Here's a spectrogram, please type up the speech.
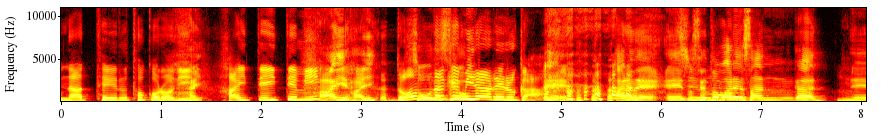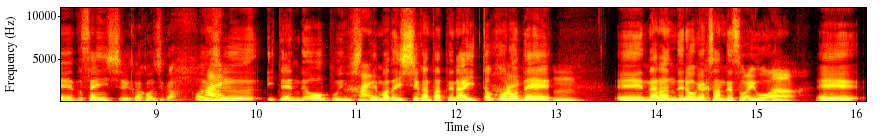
になっているところにはい。入っていってみ、はいはい。どんだけ見れられるか。ええ、あれね、えっ、と瀬戸バレさんが、えっ、と先週か今週か。今週移転でオープンして、はい。まだ一週間経ってないところで、ん。えー並んでるお客さんですわ要は、えー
